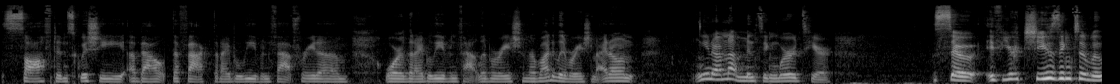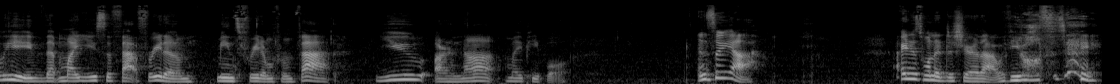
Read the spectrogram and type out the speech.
soft and squishy about the fact that I believe in fat freedom or that I believe in fat liberation or body liberation. I don't, you know, I'm not mincing words here. So if you're choosing to believe that my use of fat freedom means freedom from fat, you are not my people. And so, yeah, I just wanted to share that with you all today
